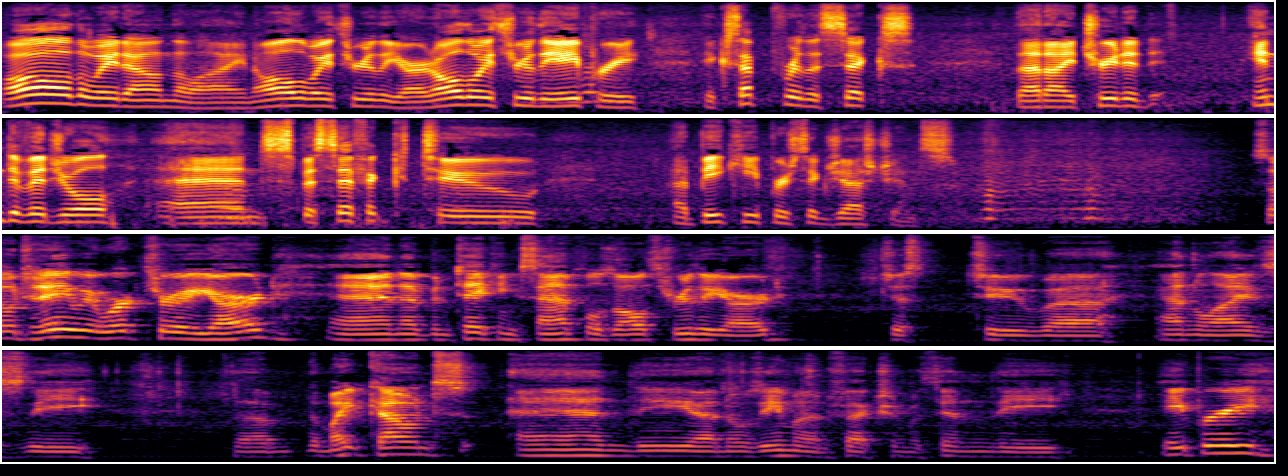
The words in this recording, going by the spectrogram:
all the way down the line, all the way through the yard, all the way through the apiary, except for the six that I treated individual and specific to a beekeeper suggestions. So today we worked through a yard and I've been taking samples all through the yard just to uh, analyze the, the, the mite counts and the uh, nosema infection within the apiary.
